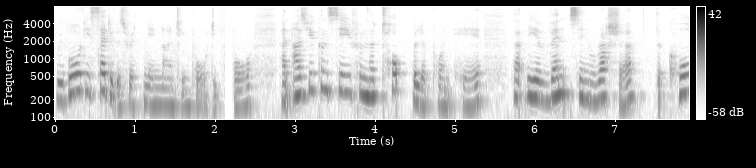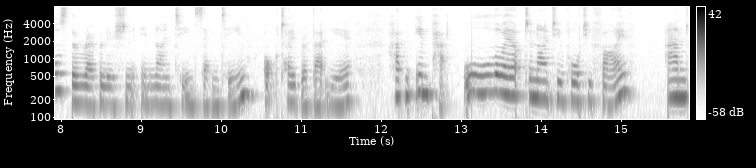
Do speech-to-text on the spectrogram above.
We've already said it was written in 1944, and as you can see from the top bullet point here, that the events in Russia that caused the revolution in 1917, October of that year, had an impact all the way up to 1945 and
